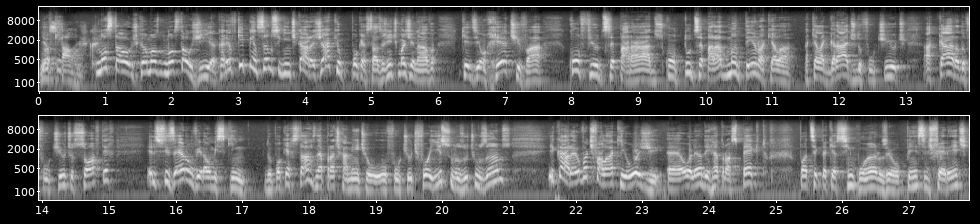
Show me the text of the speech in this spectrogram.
Nostálgico. Fiquei, nostálgico, é uma nostalgia. Cara, eu fiquei pensando o seguinte, cara, já que o PokerStars a gente imaginava que eles iam reativar com fields separados, com tudo separado, mantendo aquela, aquela grade do Full Tilt, a cara do Full Tilt, o software. Eles fizeram virar uma skin do PokerStars, né? Praticamente o, o Full Tilt foi isso nos últimos anos. E cara, eu vou te falar que hoje, é, olhando em retrospecto, pode ser que daqui a cinco anos eu pense diferente,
